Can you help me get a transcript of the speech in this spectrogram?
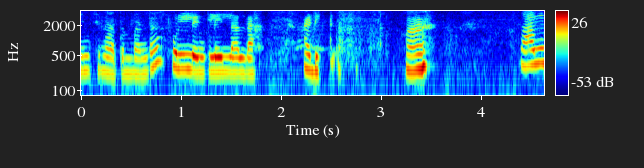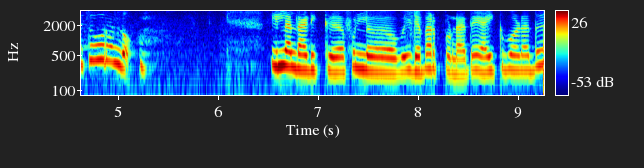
ಇಂಚಿನ ಆತಂಬಂಡ ಫುಲ್ ಎಂಕ್ಲಿ ಇಲ್ಲಲ್ದ ಅಡಿಕ್ ಹಾಂ ಹಾಗೆ ಚೂರುಂಡು. ಇಲ್ಲಲ್ದ ಅಡಿಕ್ ಫುಲ್ ಇಡೆ ಬರ್ಪುಂಡು ಅದೇ ಐಕ್ ಬೋಡದು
